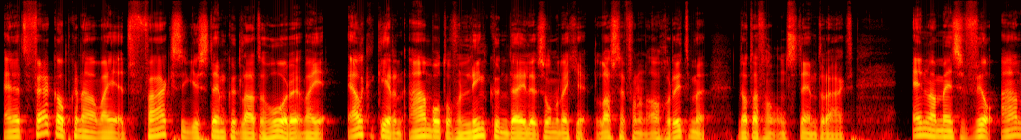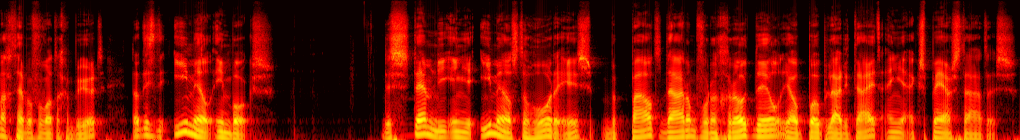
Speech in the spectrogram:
En het verkoopkanaal waar je het vaakste je stem kunt laten horen, waar je elke keer een aanbod of een link kunt delen zonder dat je last hebt van een algoritme dat daarvan ontstemd raakt. En waar mensen veel aandacht hebben voor wat er gebeurt, dat is de e-mail inbox. De stem die in je e-mails te horen is, bepaalt daarom voor een groot deel jouw populariteit en je expertstatus.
